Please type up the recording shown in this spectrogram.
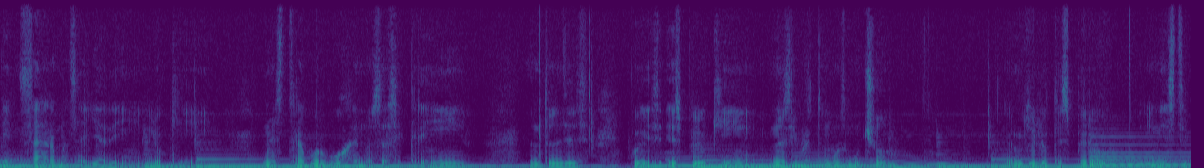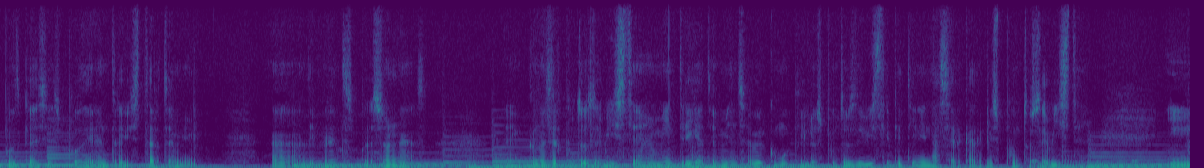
pensar más allá de lo que nuestra burbuja nos hace creer. Entonces, pues espero que nos divirtamos mucho. Yo lo que espero en este podcast es poder entrevistar también a diferentes personas, eh, conocer puntos de vista. Me intriga también saber cómo que los puntos de vista que tienen acerca de mis puntos de vista. Y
